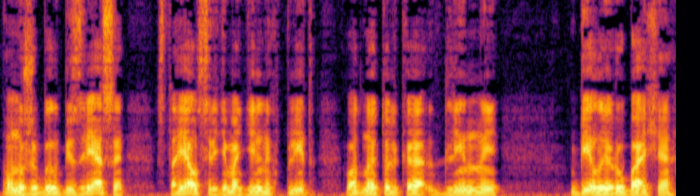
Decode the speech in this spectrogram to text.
он уже был без рясы, стоял среди могильных плит в одной только длинной белой рубахе,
